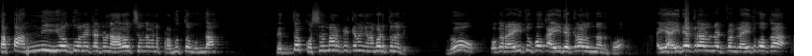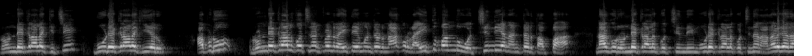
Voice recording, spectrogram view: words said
తప్ప అన్ని ఇవ్వద్దు అనేటటువంటి ఆలోచనలో ఏమైనా ప్రభుత్వం ఉందా? పెద్ద క్వశ్చన్ మార్క్ ఎక్కడ కనబడుతున్నది. ఇప్పుడు ఒక రైతుకు ఒక ఐదు ఎకరాలు ఉందనుకో ఈ ఐదు ఎకరాలు ఉన్నటువంటి రైతుకు ఒక రెండు ఎకరాలకు ఇచ్చి మూడు ఎకరాలకు ఇయ్యరు. అప్పుడు రెండు ఎకరాలకు వచ్చినటువంటి రైతు ఏమంటాడు? నాకు రైతు బంధు వచ్చింది అని అంటాడు తప్ప నాకు రెండు ఎకరాలకు వచ్చింది మూడు ఎకరాలకు వచ్చింది అని అనడు కదా.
